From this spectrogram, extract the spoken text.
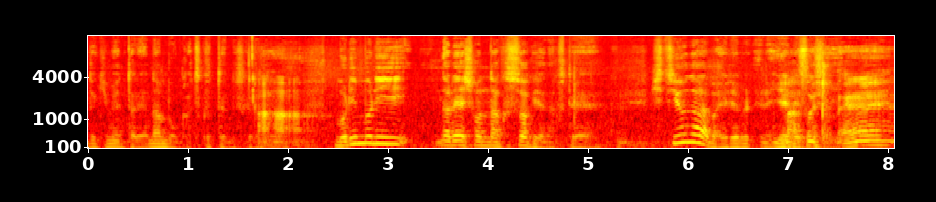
ドキュメンタリーは何本か作ってるんですけどあ無理無理ナレーションなくすわけじゃなくて必要ならば入れれ入れればまあそうですよね。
